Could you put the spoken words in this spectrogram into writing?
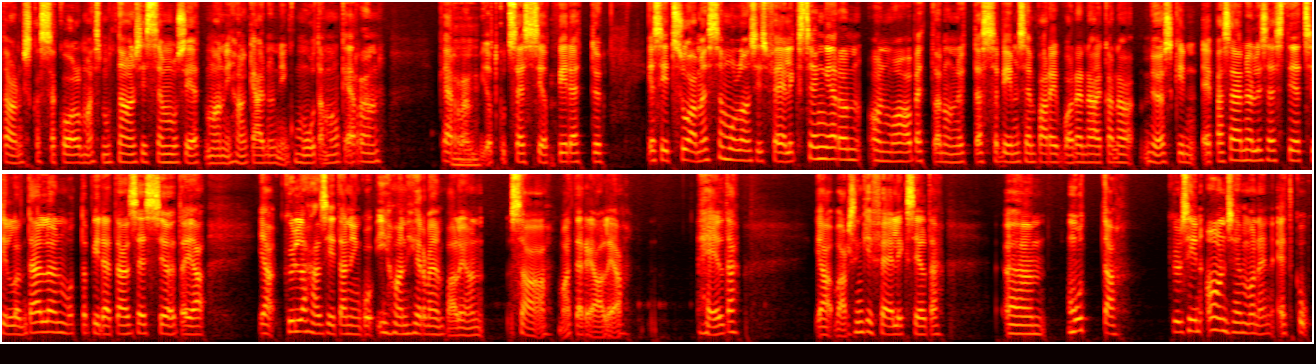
Tanskassa kolmas, mutta nämä on siis semmoisia, että mä oon ihan käynyt niinku muutaman kerran, kerran mm. jotkut sessiot pidetty – ja sitten Suomessa mulla on siis Felix Senger on, on mua opettanut nyt tässä viimeisen parin vuoden aikana myöskin epäsäännöllisesti, että silloin tällöin, mutta pidetään sessioita ja, ja kyllähän siitä niin kuin ihan hirveän paljon saa materiaalia heiltä ja varsinkin Felixiltä. Öm, mutta kyllä siinä on semmoinen, että kun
